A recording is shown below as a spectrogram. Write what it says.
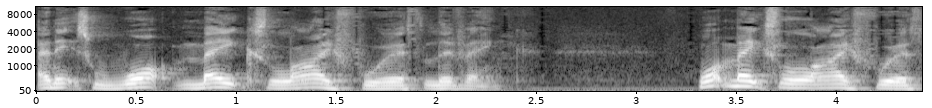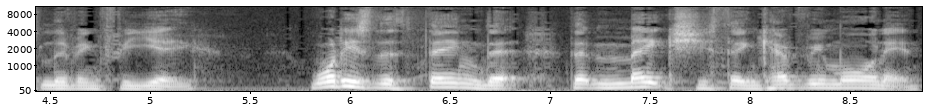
and it's what makes life worth living. What makes life worth living for you? What is the thing that, that makes you think every morning,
